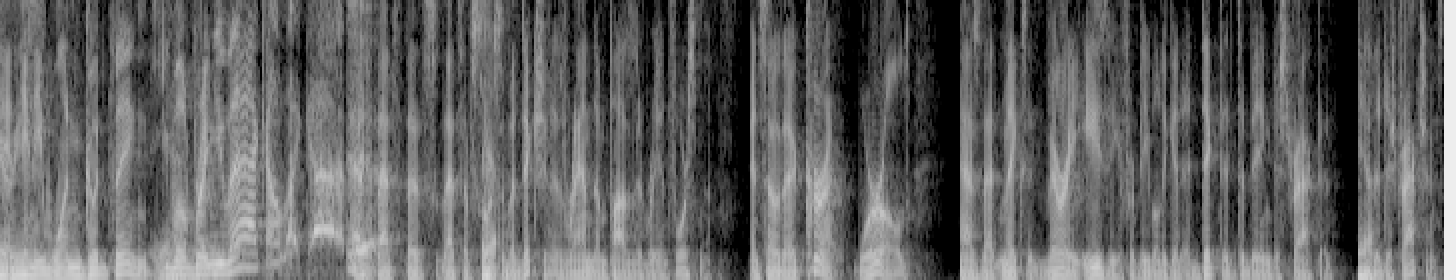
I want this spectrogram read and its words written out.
any one good thing Yeah. will bring you back. Oh my God. That's, that's, the, that's a source of addiction is random positive reinforcement. And so the current world has that makes it very easy for people to get addicted to being distracted. Yeah. to The distractions.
